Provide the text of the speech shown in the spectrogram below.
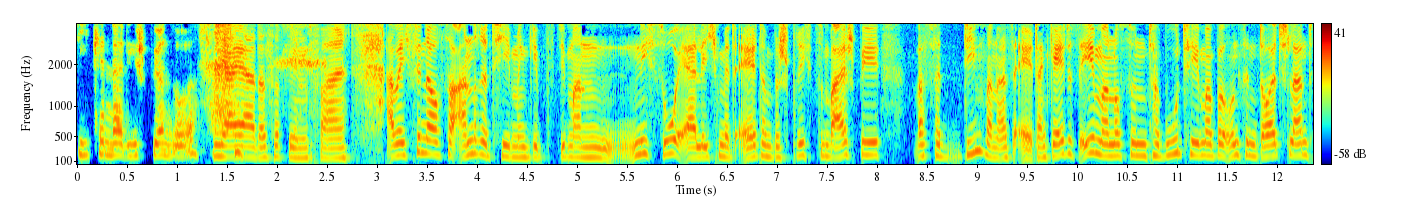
die Kinder, die spüren sowas. Ja, ja, das auf jeden Fall. Aber ich finde auch so andere Themen gibt die man nicht so ehrlich mit Eltern bespricht. Zum Beispiel, was verdient man als Eltern? Geld ist eh immer noch so ein Tabuthema bei uns in Deutschland.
